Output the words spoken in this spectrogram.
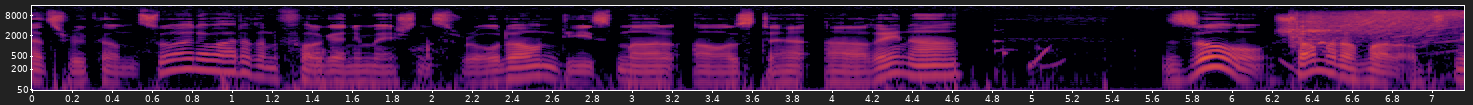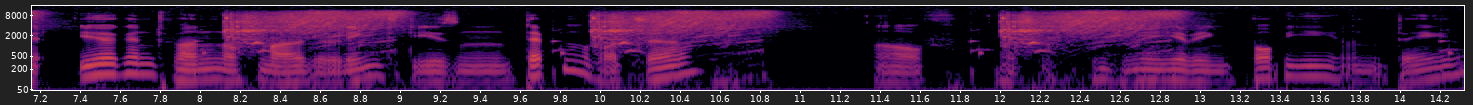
herzlich willkommen zu einer weiteren Folge Animations Throwdown, diesmal aus der Arena. So, schauen wir doch mal, ob es mir irgendwann nochmal gelingt, diesen Deppen Roger auf, jetzt sind wir hier wegen Bobby und Dale,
